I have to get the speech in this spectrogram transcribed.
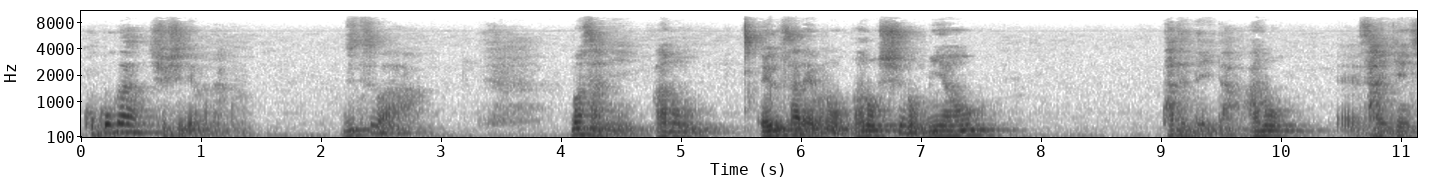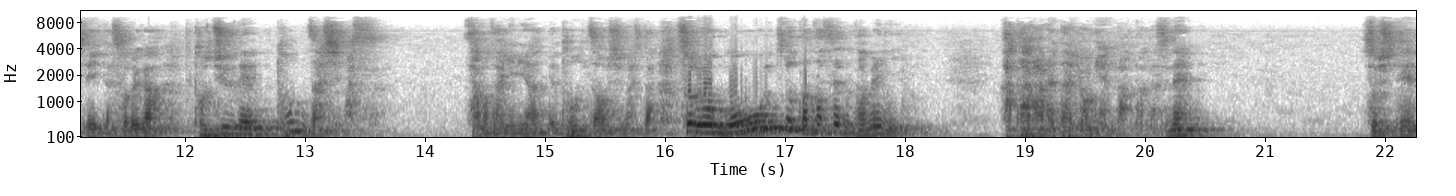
ここが趣旨ではなく実はまさにあのエルサレムのあの主の宮を建てていたあの再建していたそれが途中で頓挫します。妨げにあって頓挫をしました。それをもう一度立たせるために語られた予言だったんですね。そして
